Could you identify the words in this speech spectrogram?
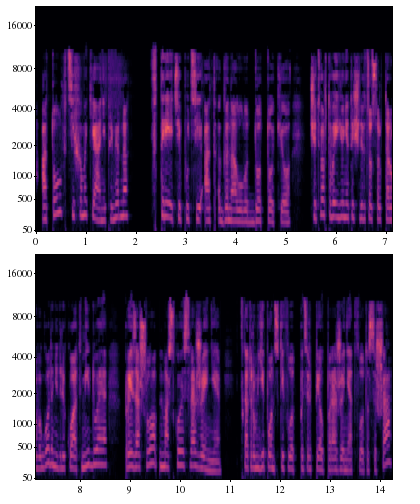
— атолл в Тихом океане, примерно в трети пути от Гонолулу до Токио. 4 июня 1942 года недалеко от Мидуэя произошло морское сражение, в котором японский флот потерпел поражение от флота США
